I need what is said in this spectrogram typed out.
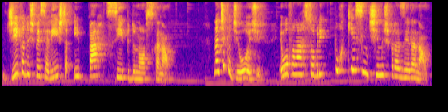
Dica do Especialista e participe do nosso canal. Na dica de hoje, eu vou falar sobre por que sentimos prazer anal.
